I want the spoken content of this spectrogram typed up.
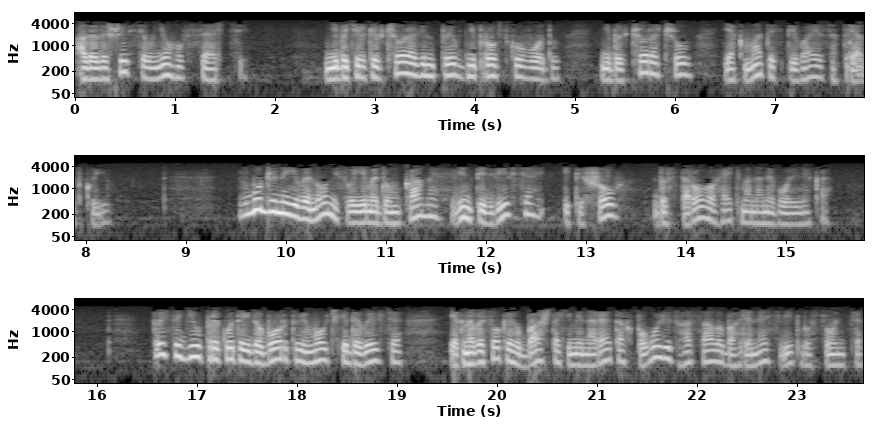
але лишився у нього в серці. Ніби тільки вчора він пив Дніпровську воду, ніби вчора чув, як мати співає за прядкою. Збуджений вином і своїми думками, він підвівся і пішов до старого гетьмана невольника. Той сидів прикутий до борту і мовчки дивився, як на високих баштах і мінаретах поволі згасало багряне світло сонця,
